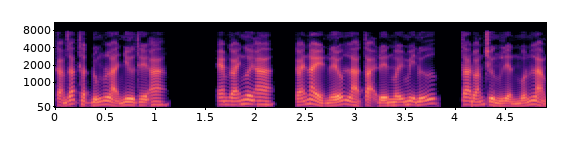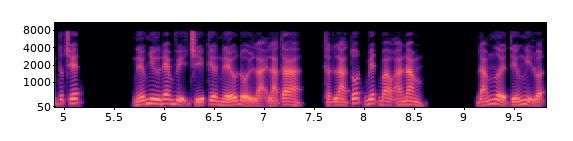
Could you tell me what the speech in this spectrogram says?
cảm giác thật đúng là như thế a. Em gái ngươi a, cái này nếu là tại đến mấy mỹ nữ ta đoán chừng liền muốn làm tức chết. Nếu như đem vị trí kia nếu đổi lại là ta, thật là tốt biết bao a năm. Đám người tiếng nghị luận,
